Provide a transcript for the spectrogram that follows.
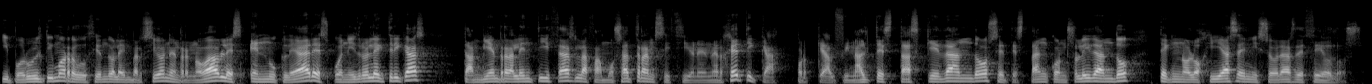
Y por último, reduciendo la inversión en renovables, en nucleares o en hidroeléctricas, también ralentizas la famosa transición energética, porque al final te estás quedando, se te están consolidando tecnologías emisoras de CO2.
